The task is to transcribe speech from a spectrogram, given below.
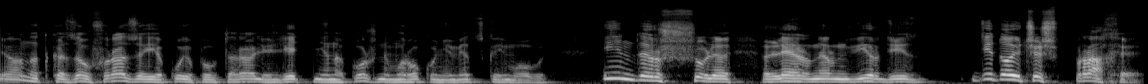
Ён адказаў фразай, якую паўтаралі летне на кожным уроку нямецкай мовы. Індершуля лернерн вірдзі дзідойчы шпрахе.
